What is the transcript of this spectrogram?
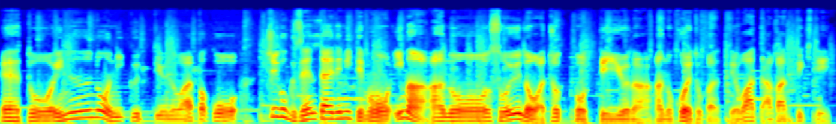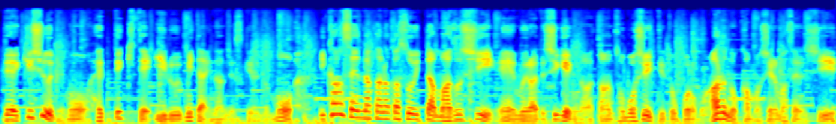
えっ、ー、と、犬の肉っていうのは、やっぱこう、中国全体で見ても、今、あの、そういうのはちょっとっていうような、あの、声とかってわーって上がってきていて、九州でも減ってきているみたいなんですけれども、いかんせんなかなかそういった貧しい、えー、村で資源が乏しいっていうところもあるのかもしれませんし、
